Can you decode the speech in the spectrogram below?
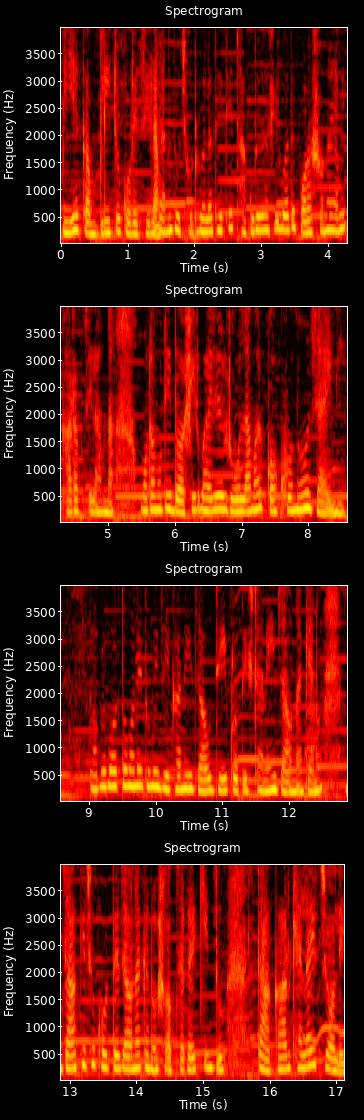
বিএ কমপ্লিটও করেছিলাম। জানো তো, ছোটোবেলা থেকে ঠাকুরের আশীর্বাদে পড়াশোনায় আমি খারাপ ছিলাম না। মোটামুটি দশের বাইরের রোল আমার কখনো যায়নি। তবে বর্তমানে তুমি যেখানেই যাও, যে প্রতিষ্ঠানেই যাও না কেন, যা কিছু করতে যাও না কেন, সব জায়গায় কিন্তু টাকার খেলাই চলে।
